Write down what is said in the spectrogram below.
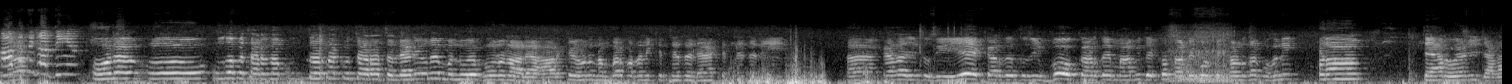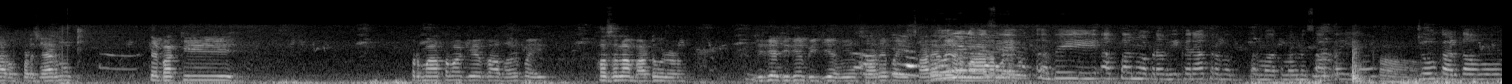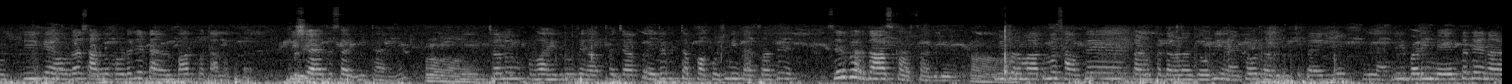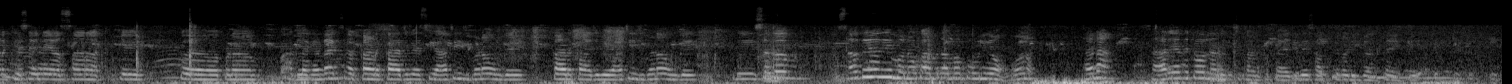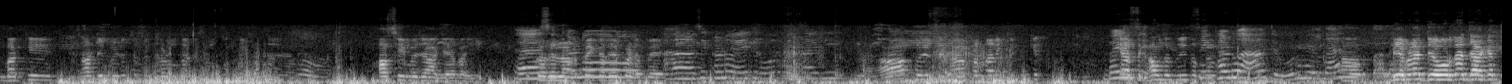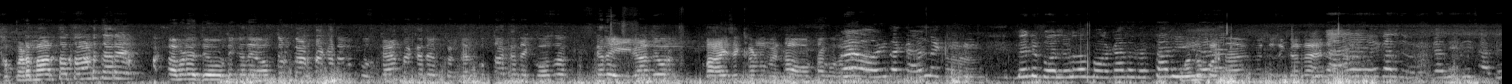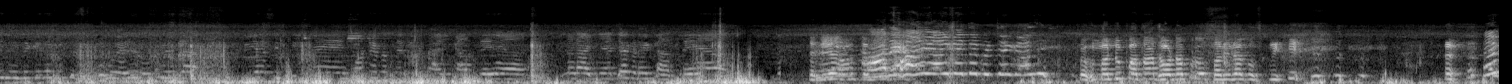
ਆਪ ਤੇ ਕਰਦੀ ਆ? ਉਹਨੇ ਉਹ ਉਹਦਾ ਵਿਚਾਰੇ ਦਾ ਉੱਧਰ ਤੱਕ ਵਿਚਾਰਾ ਚੱਲਿਆ ਨਹੀਂ, ਉਹਨੇ ਮੈਨੂੰ ਇਹ ਫੋਨ ਲਾ ਲਿਆ, ਹਾਰ ਕੇ ਹੁਣ ਨੰਬਰ ਪਤਾ ਨਹੀਂ ਕਿੱਥੇ ਤੇ ਲਿਆ, ਕਿੱਥੇ ਤੇ ਨਹੀਂ। ਕਹਿੰਦਾ ਜੀ, ਤੁਸੀਂ ਇਹ ਕਰਦੇ, ਤੁਸੀਂ ਉਹ ਕਰਦੇ, ਮਾਂ ਵੀ ਦੇਖੋ ਸਾਡੇ ਕੋਲ ਸਿੱਖਣ ਨੂੰ ਤਾਂ ਕੁਝ ਨਹੀਂ। ਹੁਣ ਤਿਆਰ ਹੋਇਆ ਜੀ ਜਾਣਾ ਰੋਪੜ ਸ਼ਹਿਰ ਨੂੰ। ਤੇ ਬਾਕੀ ਪਰਮਾਤਮਾ ਅੱਗੇ ਅਰਦਾਸ ਹੋਵੇ ਭਾਈ ਫਸਲਾਂ ਵੱਢ ਹੋ ਜਾਣ। ਜਿਹਦੀਆਂ ਜਿਹਦੀਆਂ ਬੀਜੀਆਂ ਹੋਈਆਂ ਸਾਰੇ ਭਾਈ ਸਾਰਿਆਂ ਦੇ ਉਹਨੇ ਅਰਮਾਨ ਵੈਸੇ ਵੀ ਆਪਾਂ ਨੂੰ ਆਪਣਾ ਵੀ ਕਰਾ ਪਰਮਾਤਮਾ ਨੂੰ ਸਾਥਾ ਹੀ ਹੈ। ਹਾਂ। ਜੋ ਕਰਦਾ ਉਹ ਠੀਕ ਹੈ ਹੁੰਦਾ ਸਾਨੂੰ ਥੋੜੇ ਜਿਹਾ ਟਾਈਮ ਬਾਅਦ ਪਤਾ ਲੱਗਦਾ ਵੀ ਸ਼ਾਇਦ ਸਹੀ ਟਾਈਮ ਹੈ। ਚਲੋ ਵਾਹਿਗੁਰੂ ਦੇ ਹੱਥ ਚ ਆ, ਇਹਦੇ ਵਿੱਚ ਤਾਂ ਆਪਾਂ ਕੁਝ ਨਹੀਂ ਕਰ ਸਕਦੇ ਸਿਰਫ ਅਰਦਾਸ ਕਰ ਸਕਦੇ ਹਾਂ ਹਾਂ। ਵੀ ਪਰਮਾਤਮਾ ਸਭ ਦੇ ਕਣਕ ਦਾਣਾ ਜੋ ਵੀ ਹੈ ਢੋਲਾਂ ਦੇ ਵਿੱਚ ਪੈ ਜਾਵੇ। ਵੀ ਬੜੀ ਮਿਹਨਤ ਦੇ ਨਾਲ ਕਿਸੇ ਨੇ ਆਸਾਂ ਰੱਖ ਕੇ ਆਪਣਾ ਅਗਲਾ ਕਹਿੰਦਾ ਕਣਕ ਆ ਜਾਵੇ ਅਸੀਂ ਆਹ ਚੀਜ਼ ਬਣਾਉਂਗੇ ਕਣਕ ਆ ਜਾਵੇ ਆਹ ਚੀਜ਼ ਬਣਾਉਂਗੇ। ਵੀ ਸਗੋਂ ਸਭ ਦੀਆਂ ਮਨੋਕਾਮਨਾਵਾਂ ਪੂਰੀਆਂ ਹੋਣ ਹੈਨਾ? ਸਾਰਿਆਂ ਦੇ ਢੋਲਾਂ ਦੇ ਵਿੱਚ ਕਣਕ ਪੈ ਜਾਵੇ ਸਭ ਤੋਂ ਵੱਡੀ ਗੱਲ ਤਾਂ ਇਹ ਹੈ ਬਾਕੀ ਸਾਡੀ ਵੀਡੀਓ ਚ ਸਿੱਖਣ ਨੂੰ ਤਾਂ ਕਿਸੇ ਨੂੰ ਕੁਝ ਨਹੀਂ ਪਤਾ ਹੈਗਾ। ਹਾਂ। ਹਾਸੀ ਮਜ਼ਾਕ ਹੈ ਭਾਈ ਕਦੇ ਲੜ ਪਏ ਕਦੇ ਭਿੜ ਪਏ। ਹਾਂ ਸਿੱਖਣ ਨੂੰ ਇਹ ਜ਼ਰੂਰ ਮਿਲਦਾ ਹੈ ਜੀ। ਆਹ ਤੁਸੀਂ ਸਿਖਾ ਪਤਾ ਨਹੀਂ ਕਿ- ਕਿਆ ਸਿਖਾਉਂਦੇ ਤੁਸੀਂ? ਸਿੱਖਣ ਨੂੰ ਆ ਜ਼ਰੂਰ ਮਿਲਦਾ ਹੈ ਹਾਂ, ਵੀ ਆਪਣੇ ਦਿਓਰ ਦਾ ਜਾ ਕੇ ਥੱਪੜ ਮਾਰਤਾ ਤਾੜ ਤਾਰੇ ਆਪਣੇ ਦਿਓਰ ਦੀ ਕਦੇ ਉਧਰ ਕਰਤਾ ਕਦੇ ਉਹਨੂੰ ਕੁਛ ਕਹਿਤਾ ਕਦੇ ਕੰਜਰ ਕੁੱਤਾ ਕਦੇ ਕੁਛ ਕਦੇ ਹੀਰਾ ਦਿਓਰ ਬਾਈ ਸਿੱਖਣ ਨੂੰ ਮਿਲਦਾ ਹੋਰ ਤਾਂ ਕੁਝ ਮੈਂ ਨਹੀਂ ਉਹੀ ਤਾਂ ਕਹਿਣ ਲੱਗੀ ਮੈਨੂੰ ਬੋਲਣ ਦਾ ਮੌਕਾ ਤਾਂ ਦਿੱਤਾ ਨਹੀਂ ਮੈਨੂੰ ਪਤਾ ਵੀ ਤੁਸੀਂ ਕਰਨਾ ਹੈ। ਮੈਂ ਇਹ ਗੱਲ ਜ਼ਰੂਰ ਕਹਿੰਦੀ ਸੀ ਸਾਡੀ ਜ਼ਿੰਦਗੀ ਦੇ ਵਿੱਚ ਨੂੰ ਇਹ ਜ਼ਰੂਰ ਮਿਲਦਾ ਵੀ ਅਸੀਂ ਕਿਵੇਂ ਛੋਟੇ ਬੰਦੇ ਦੀ ਲੜਾਈ ਕਰਦੇ ਆ ਲੜਾਈਆਂ ਝਗੜੇ ਕਰਦੇ ਆ। ਚੱਲੀਏ ਹੁਣ ਆਰੇ ਹਾਏ ਹਾਏ ਕਿਤੇ ਪਿੱਛੇ ਗੱਲ ਮੈਨੂੰ ਪਤਾ ਤੁਹਾਡਾ ਭਰੋਸਾ ਨਹੀਂ ਦਾ ਕੁਝ ਨਹੀਂ ਇਹ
